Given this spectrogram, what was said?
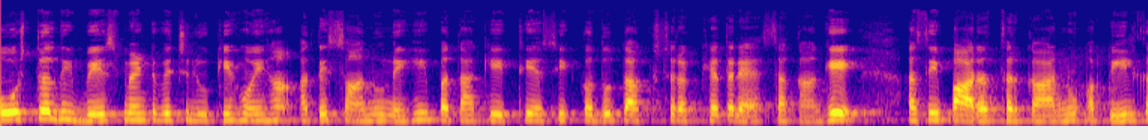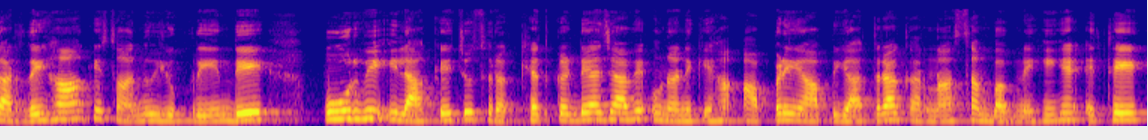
ਹੋਸਟਲ ਦੀ ਬੇਸਮੈਂਟ ਵਿੱਚ ਲੁਕੇ ਹੋਏ ਹਾਂ ਅਤੇ ਸਾਨੂੰ ਨਹੀਂ ਪਤਾ ਕਿ ਇੱਥੇ ਅਸੀਂ ਕਦੋਂ ਤੱਕ ਸੁਰੱਖਿਅਤ ਰਹਿ ਸਕਾਂਗੇ। ਅਸੀਂ ਭਾਰਤ ਸਰਕਾਰ ਨੂੰ ਅਪੀਲ ਕਰਦੇ ਹਾਂ ਕਿ ਸਾਨੂੰ ਯੂਕਰੇਨ ਦੇ ਪੂਰਬੀ ਇਲਾਕੇ 'ਚੋਂ ਸੁਰੱਖਿਅਤ ਕੱਢਿਆ ਜਾਵੇ। ਉਹਨਾਂ ਨੇ ਕਿਹਾ, ਆਪਣੇ ਆਪ ਯਾਤਰਾ ਕਰਨਾ ਸੰਭਵ ਨਹੀਂ ਹੈ। ਇੱਥੇ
